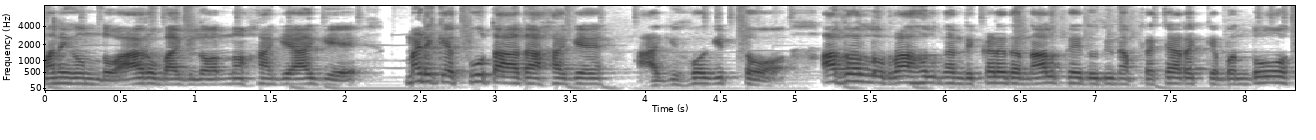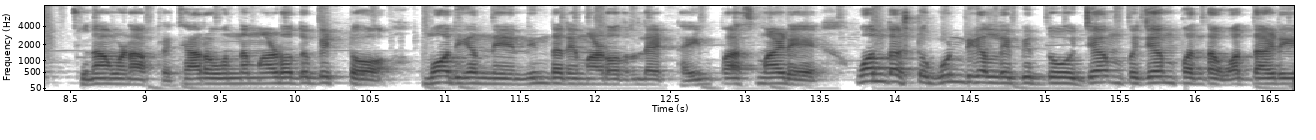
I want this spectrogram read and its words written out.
ಮನೆಯೊಂದು ಆರು ಬಾಗಿಲು ಅನ್ನೋ ಹಾಗೆ ಆಗಿ ಮಡಿಕೆ ತೂತ ಆದ ಹಾಗೆ ಆಗಿ ಹೋಗಿತ್ತು. ಅದರಲ್ಲೂ ರಾಹುಲ್ ಗಾಂಧಿ ಕಳೆದ ನಾಲ್ಕೈದು ದಿನ ಪ್ರಚಾರಕ್ಕೆ ಬಂದು ಚುನಾವಣಾ ಪ್ರಚಾರವನ್ನು ಮಾಡೋದು ಬಿಟ್ಟು ಮೋದಿಯನ್ನೇ ನಿಂದನೆ ಮಾಡೋದ್ರಲ್ಲೇ ಟೈಮ್ ಪಾಸ್ ಮಾಡಿ ಒಂದಷ್ಟು ಗುಂಡಿಯಲ್ಲಿ ಬಿದ್ದು ಜಂಪ್ ಜಂಪ್ ಅಂತ ಒದ್ದಾಡಿ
